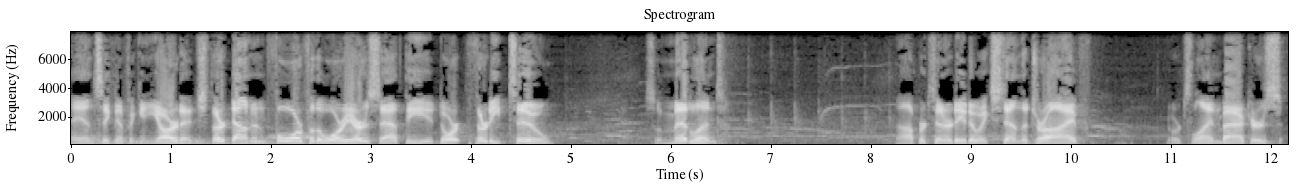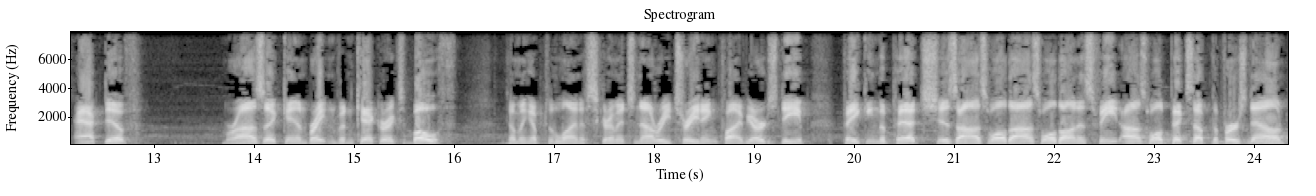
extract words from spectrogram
and significant yardage. Third down and four for the Warriors at the Dordt 32. So Midland, opportunity to extend the drive. Dordt's linebackers active. Mrazek and Brayton Van Kickericks both coming up to the line of scrimmage, now retreating, five yards deep. Faking the pitch is Oswald. Oswald on his feet. Oswald picks up the first down.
